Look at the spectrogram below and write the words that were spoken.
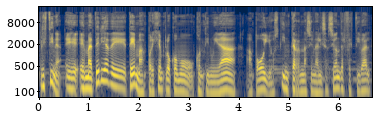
Cristina, eh, en materia de temas, por ejemplo, como continuidad, apoyos, internacionalización del festival,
